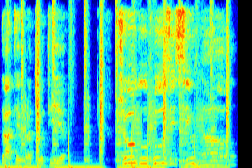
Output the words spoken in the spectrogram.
dá até para a tua tia. Jogo posicional.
